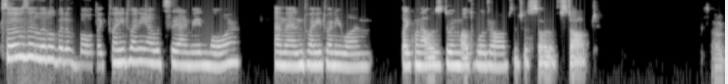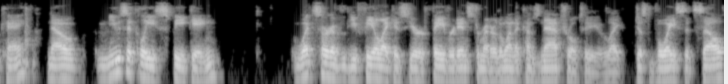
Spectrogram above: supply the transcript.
so it was a little bit of both. Like 2020, I would say I made more. And then 2021, like when I was doing multiple jobs, it just sort of stopped. Okay. Now, musically speaking, what sort of do you feel like is your favorite instrument or the one that comes natural to you? Like just voice itself,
